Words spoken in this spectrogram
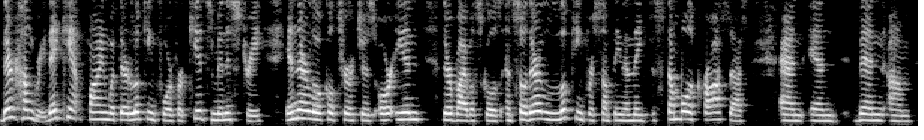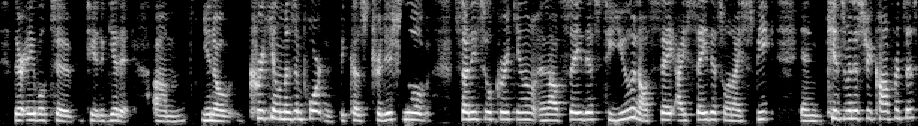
they're hungry. They can't find what they're looking for for kids ministry in their local churches or in their Bible schools. And so they're looking for something and they stumble across us and and then um, they're able to, to, to get it um, you know, curriculum is important because traditional Sunday school curriculum, and I'll say this to you, and I'll say, I say this when I speak in kids ministry conferences.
